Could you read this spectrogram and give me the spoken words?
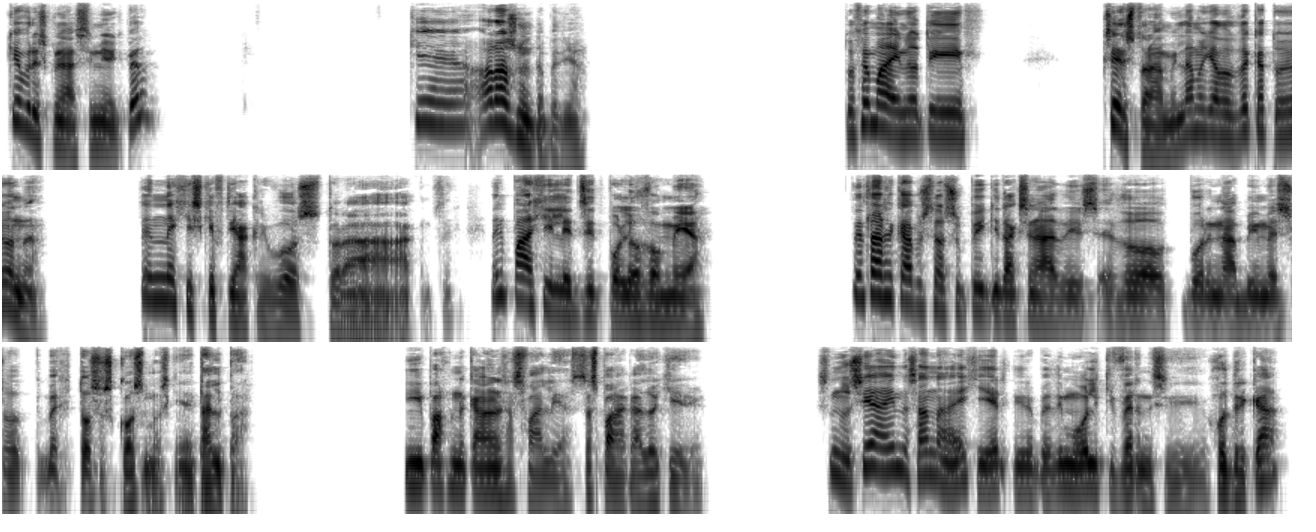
Και βρίσκουν ένα σημείο εκεί πέρα και αράζουν τα παιδιά. Το θέμα είναι ότι, ξέρεις τώρα, μιλάμε για το 10ο αιώνα. Δεν έχει σκεφτεί ακριβώς τώρα. Δεν υπάρχει legit πολεοδομία. Δεν θα έρθει κάποιος θα σου πει, κοίταξε να δεις, εδώ μπορεί να μπει μέσω, μέχρι τόσος κόσμος και τα λοιπά. Ή υπάρχουν κανόνες ασφαλείας. Σας παρακαλώ, κύριε. Στην ουσία είναι σαν να έχει έρθει, ρε παιδί μου, όλη η κυβέρνηση χοντρικά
